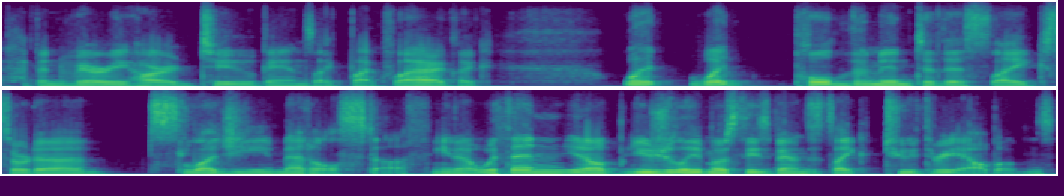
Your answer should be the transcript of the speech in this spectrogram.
happened very hard to bands like Black Flag. Like, what what pulled them into this like sort of sludgy metal stuff? You know, within you know usually most of these bands it's like two three albums,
